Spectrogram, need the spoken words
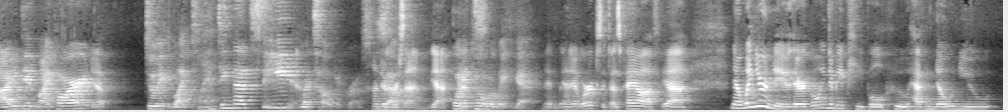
I did my part Yep, doing like planting that seed. Let's hope it grows. hundred percent. Yeah, But it totally, yeah. It- and it works. It does pay off. Yeah. Now, when you're new, there are going to be people who have known you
